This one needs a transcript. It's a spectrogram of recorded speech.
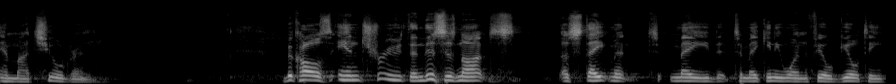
and my children. Because in truth, and this is not a statement made to make anyone feel guilty,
